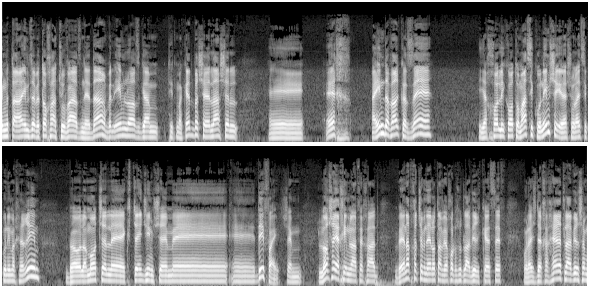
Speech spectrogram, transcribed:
אם, אתה, אם זה בתוך התשובה אז נהדר, ואם לא אז גם תתמקד בשאלה של אה, איך, האם דבר כזה יכול לקרות, או מה הסיכונים שיש, אולי סיכונים אחרים, בעולמות של אקסצ'יינג'ים uh, שהם DeFi, uh, uh, שהם לא שייכים לאף אחד, ואין אף אחד שמנהל אותם ויכול פשוט להעביר כסף. אולי יש דרך אחרת להעביר שם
